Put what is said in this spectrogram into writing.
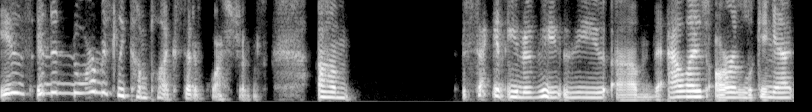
is an enormously complex set of questions. Um second you know the the um the allies are looking at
